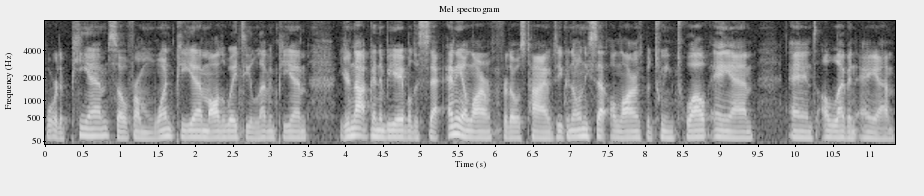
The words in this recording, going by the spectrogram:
for the PM. So from 1 p.m. all the way to 11 p.m., you're not going to be able to set any alarms for those times. You can only set alarms between 12 a.m and 11 a.m.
